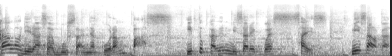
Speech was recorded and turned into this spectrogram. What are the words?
Kalau dirasa busanya kurang pas, itu kalian bisa request size. Misalkan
